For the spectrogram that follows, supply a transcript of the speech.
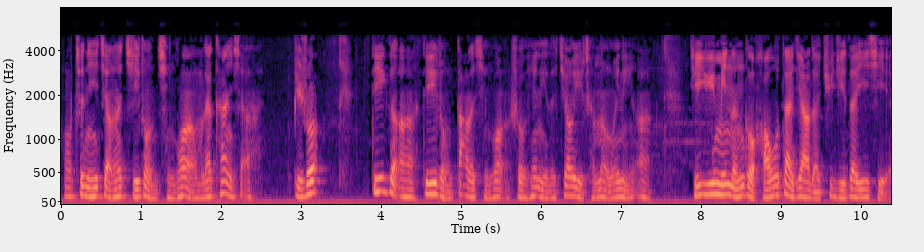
好，这里讲了几种情况啊，我们来看一下啊。比如说第一个啊，第一种大的情况，首先你的交易成本为零啊。即渔民能够毫无代价的聚集在一起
